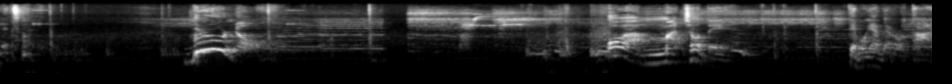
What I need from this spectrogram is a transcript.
Let's go. Bruno. Hola, machote. Te voy a derrotar.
